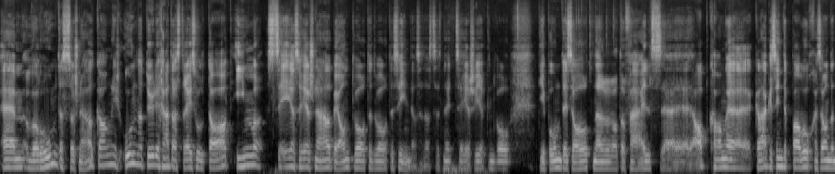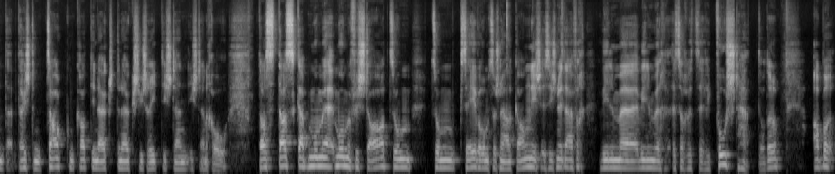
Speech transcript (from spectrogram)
ähm, warum das so schnell gegangen ist und natürlich auch, dass die Resultate immer sehr, sehr schnell beantwortet worden sind. Also, dass das nicht zuerst irgendwo die Bundesordner oder Files äh, abgehangen äh, gelegen sind ein paar Wochen, sondern da, da ist dann zack und gerade der nächste, nächste Schritt ist dann, ist dann gekommen. Das, das glaub, muss, man, muss man verstehen, um zum sehen, warum es so schnell gegangen ist. Es ist nicht einfach, weil man, weil man so ein bisschen gepfuscht hat, oder? Aber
